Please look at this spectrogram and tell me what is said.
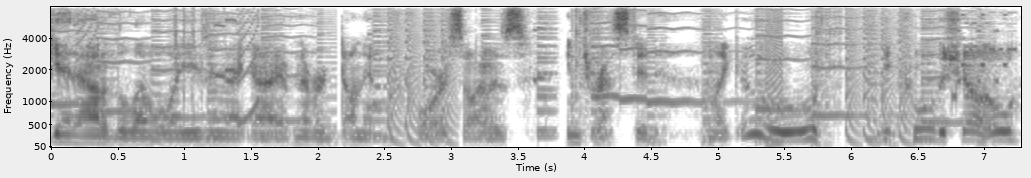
get out of the level by using that guy. I've never done it before, so I was interested. I'm like, ooh, be cool to show.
